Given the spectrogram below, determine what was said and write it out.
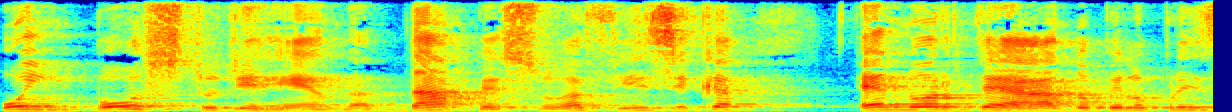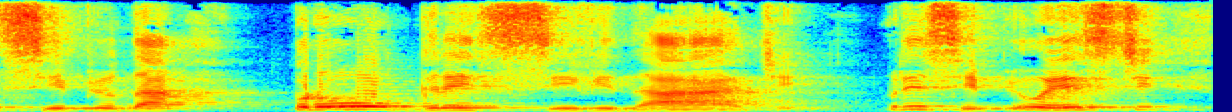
o imposto de renda da pessoa física é norteado pelo princípio da progressividade. Princípio este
